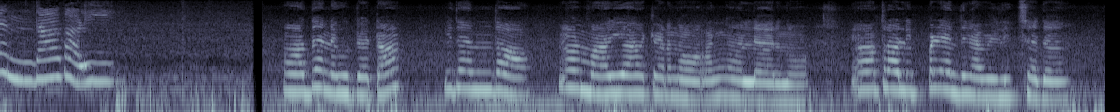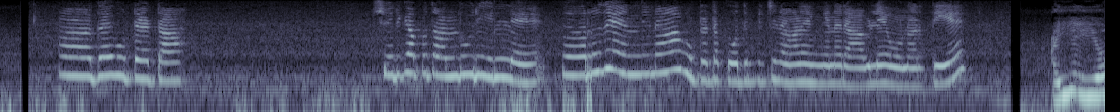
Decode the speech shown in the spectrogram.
എന്താ കളി? അതന്നെ കുട്ടേട്ടാ ഇതെന്താ? ഞാൻ മര്യാദ കിടന്ന് ഉറങ്ങല്ലായിരുന്നോ? മാത്രമല്ല ഇപ്പോഴേ എന്തിനാ വിളിച്ചത്? അയ്യോ അതെ കുട്ടേട്ടാ ശരിക്കും അപ്പൊ തന്തൂരി ഇല്ലേ? വെറുതെ എന്തിനാ കുട്ടേട്ട കൊതിപ്പിച്ച് ഞങ്ങളെ എങ്ങനെ രാവിലെ ഉണർത്തിയേ? അയ്യയ്യോ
